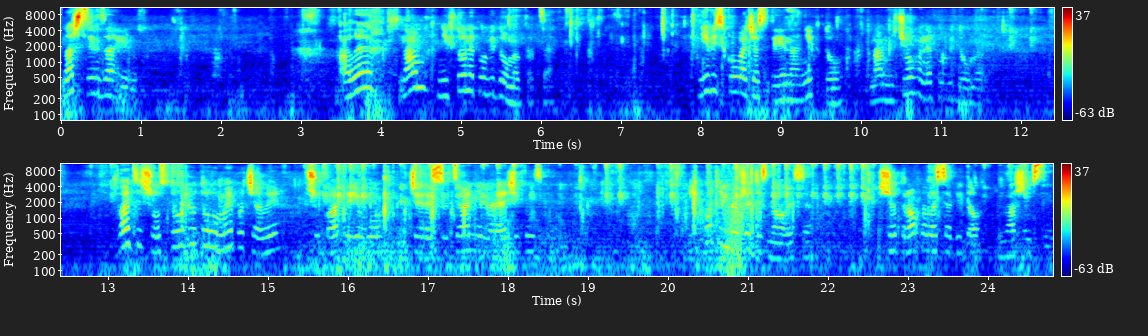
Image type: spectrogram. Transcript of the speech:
наш син загинув. Але нам ніхто не повідомив про це. Ні військова частина, ніхто нам нічого не повідомив. 26 лютого ми почали шукати його через соціальні мережі Facebook. І потім ми вже дізналися, що трапилася біда з нашим сином.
